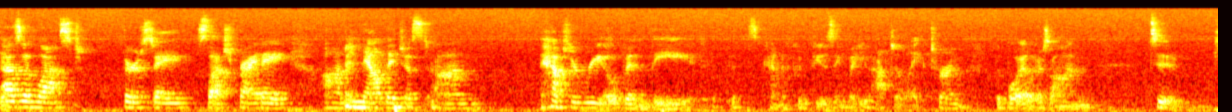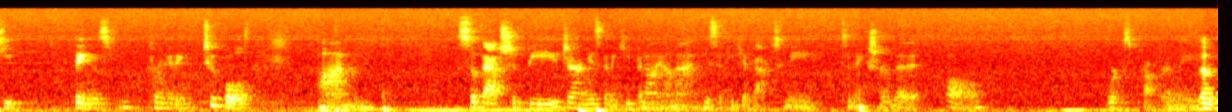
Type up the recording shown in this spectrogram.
Yeah. as of last Thursday slash Friday. Um, and now they just, um, have to reopen the, it's kind of confusing, but you have to like turn the boilers on to keep things from getting too cold. Um, so that should be, Jeremy's gonna keep an eye on that. He said he'd get back to me to make sure that it all works properly. Oh,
